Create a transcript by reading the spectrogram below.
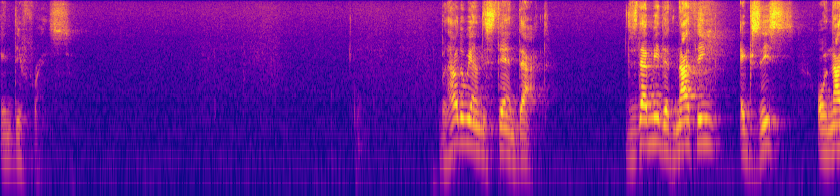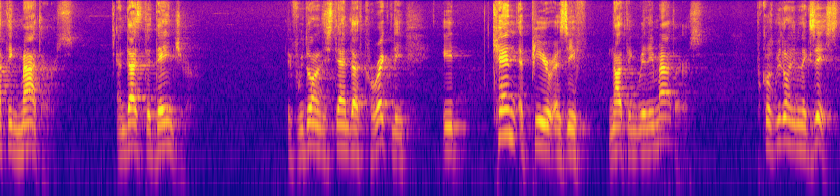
indifference. But how do we understand that? Does that mean that nothing exists or nothing matters. And that's the danger. If we don't understand that correctly, it can appear as if nothing really matters because we don't even exist.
